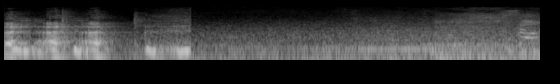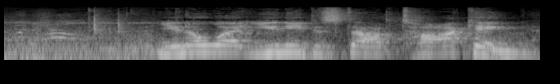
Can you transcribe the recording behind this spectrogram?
you know what? You need to stop talking.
